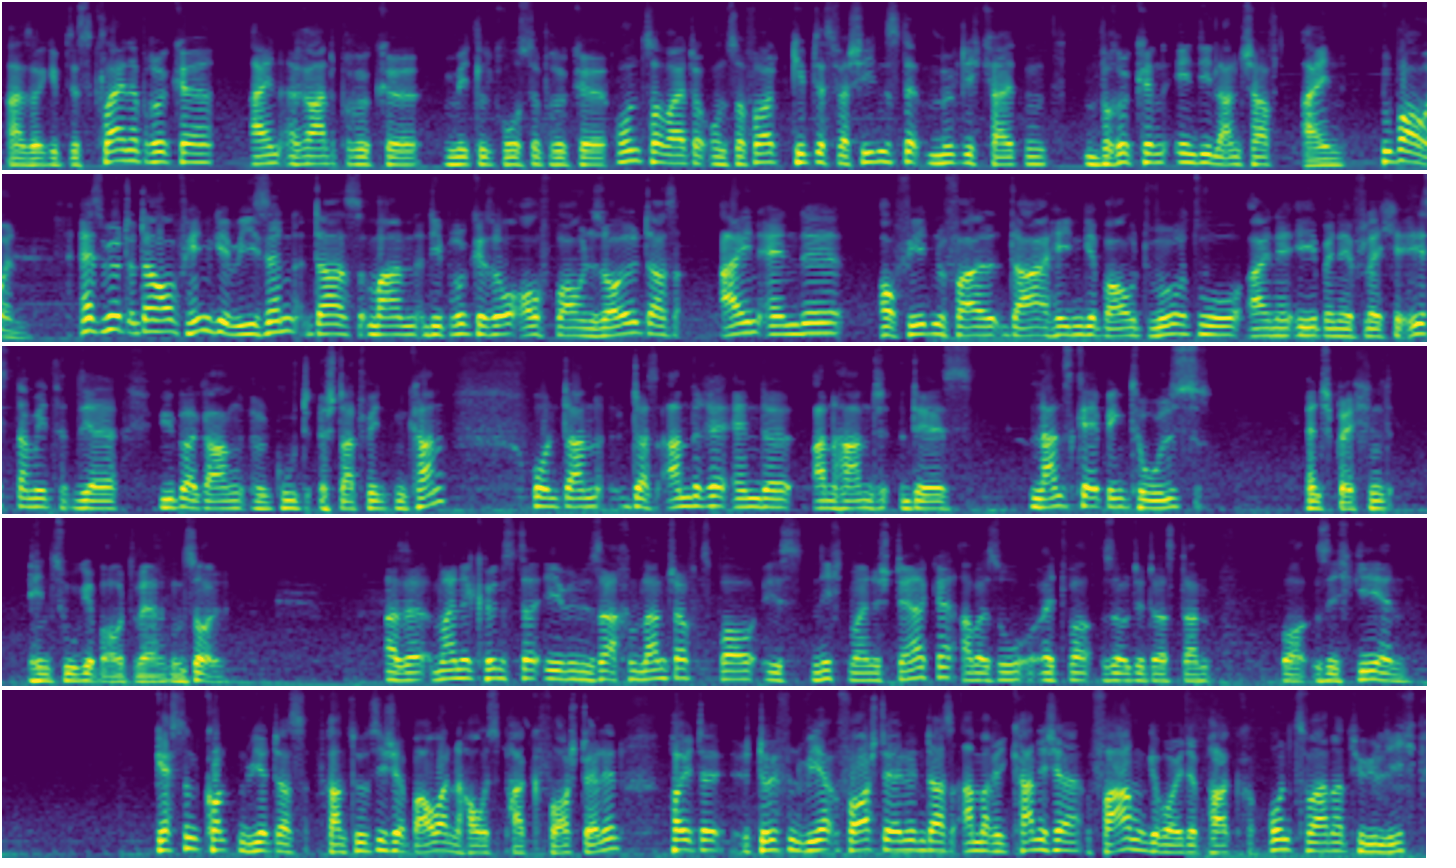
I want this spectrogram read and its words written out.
Also gibt es kleine Brücke, Einradbrücke, mittelgroße Brücke und so weiter und so fort, gibt es verschiedenste Möglichkeiten, Brücken in die Landschaft einzubauen. Es wird darauf hingewiesen, dass man die Brücke so aufbauen soll, dass ein Ende auf jeden Fall dahin gebaut wird, wo eine ebene Fläche ist, damit der Übergang gut stattfinden kann. Und dann das andere Ende anhand des Landscaping Tools entsprechend hinzugebaut werden soll. Also meine Künste in Sachen Landschaftsbau ist nicht meine Stärke, aber so etwa sollte das dann vor sich gehen. Gestern konnten wir das französische Bauernhauspack vorstellen. Heute dürfen wir vorstellen das amerikanische Farmgebäudepack und zwar natürlich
